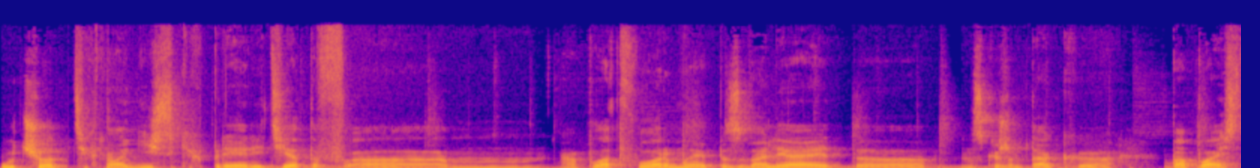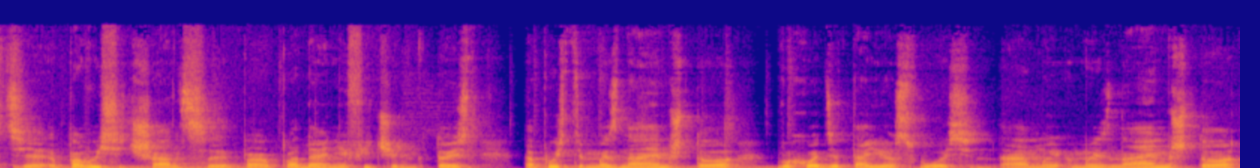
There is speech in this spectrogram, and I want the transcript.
учет технологических приоритетов э, платформы позволяет, э, ну, скажем так, э, попасть, повысить шансы попадания в фичеринг. То есть, допустим, мы знаем, что выходит iOS 8, да? мы, мы знаем, что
